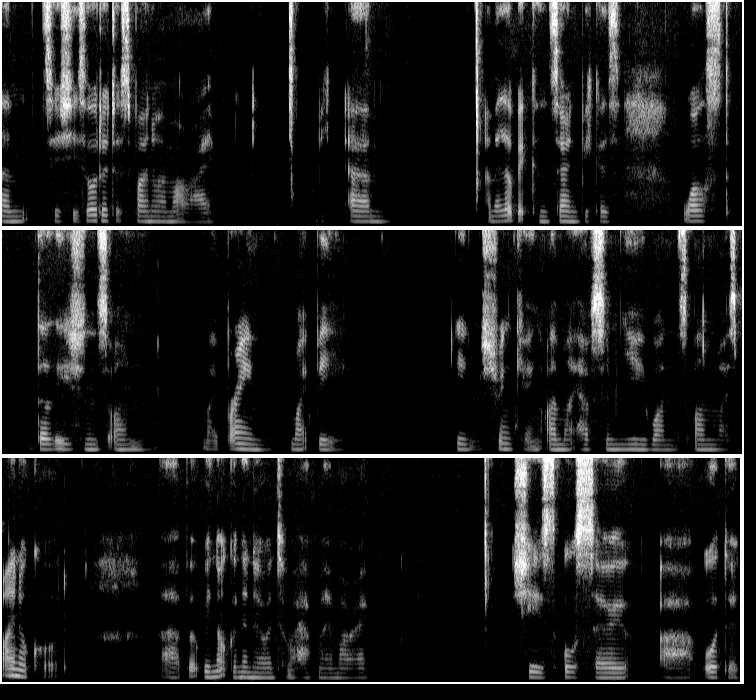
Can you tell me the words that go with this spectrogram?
Um, so she's ordered a spinal MRI. Um, I'm a little bit concerned because whilst the lesions on my brain might be, you know, shrinking, I might have some new ones on my spinal cord. Uh, but we're not going to know until I have my MRI. She's also uh, ordered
